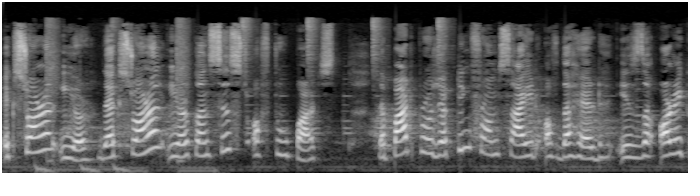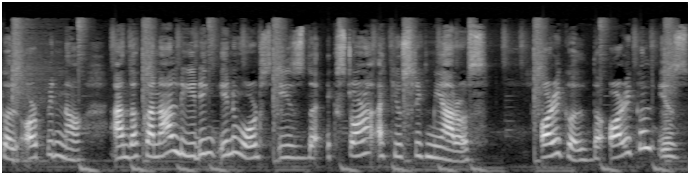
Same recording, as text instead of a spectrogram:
External ear. The external ear consists of two parts. The part projecting from side of the head is the auricle or pinna and the canal leading inwards is the external acoustic meatus. Auricle. The auricle is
